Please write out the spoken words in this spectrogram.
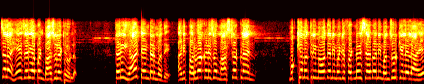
चला हे जरी आपण बाजूला ठेवलं तरी ह्या टेंडरमध्ये आणि परवाकडे जो मास्टर प्लॅन मुख्यमंत्री महोदयांनी म्हणजे फडणवीस साहेबांनी मंजूर केलेला आहे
